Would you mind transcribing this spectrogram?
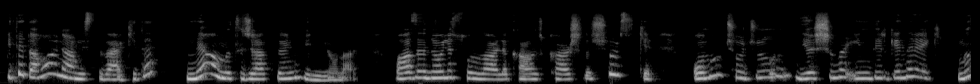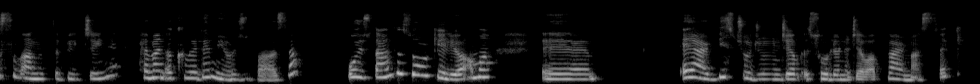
Bir de daha önemlisi belki de ne anlatacaklarını bilmiyorlar. Bazen öyle sorularla karşılaşıyoruz ki onun çocuğun yaşına indirgenerek nasıl anlatabileceğini hemen akıl edemiyoruz bazen. O yüzden de zor geliyor ama e, eğer biz çocuğun cev- sorularına cevap vermezsek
